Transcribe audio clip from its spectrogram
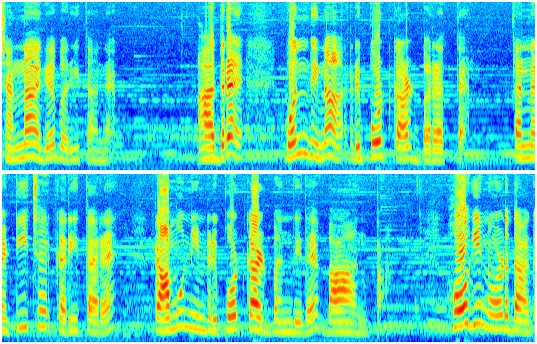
ಚೆನ್ನಾಗೇ ಬರೀತಾನೆ. ಆದರೆ ಒಂದಿನ ರಿಪೋರ್ಟ್ ಕಾರ್ಡ್ ಬರುತ್ತೆ. ತನ್ನ ಟೀಚರ್ ಕರೀತಾರೆ, ರಾಮು ನಿನ್ನ ರಿಪೋರ್ಟ್ ಕಾರ್ಡ್ ಬಂದಿದೆ, ಬಾ ಅಂತ. ಹೋಗಿ ನೋಡಿದಾಗ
